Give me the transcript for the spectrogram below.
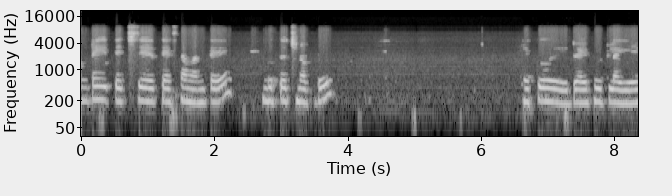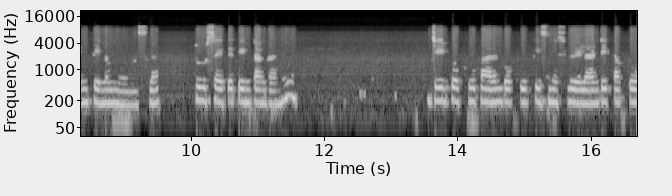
ఉంటే తెచ్చి తెస్తామంటే గుర్తొచ్చినప్పుడు. ఎక్కువ డ్రై ఫ్రూట్లు అవి ఏం తినము మేము అసలు. ఫ్రూట్స్ అయితే తింటాం కానీ. జీడిపప్పు కారం పప్పు కిస్మిస్లు ఇలాంటివి తక్కువ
